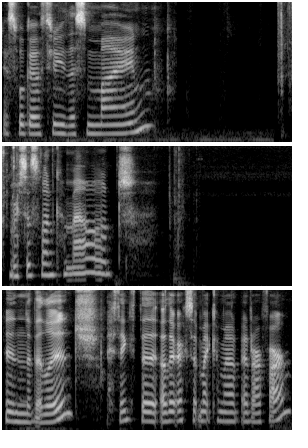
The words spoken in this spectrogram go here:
Guess we'll go through this mine. Where's this one come out? In the village. I think the other exit might come out at our farm.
